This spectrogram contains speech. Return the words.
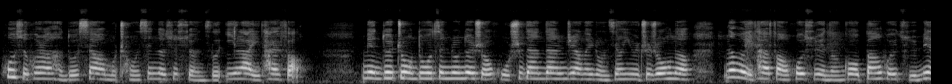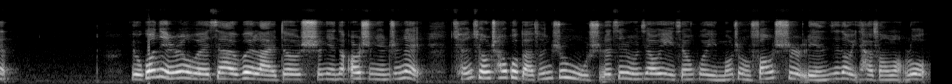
或许会让很多项目重新的去选择依赖以太坊。面对众多竞争对手虎视眈眈这样的一种境遇之中呢，那么以太坊或许也能够扳回局面。有观点认为，在未来的十年到二十年之内，全球超过百分之五十的金融交易将会以某种方式连接到以太坊网络。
